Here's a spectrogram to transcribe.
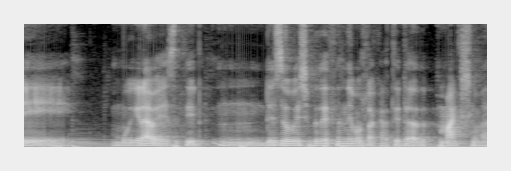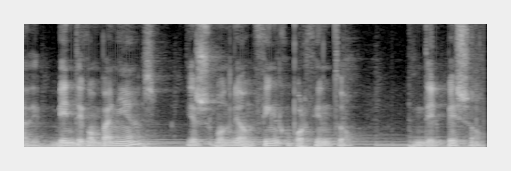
eh, muy grave. Es decir, mm, desde OV siempre defendemos la cartera máxima de 20 compañías y eso supondría un 5% del peso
